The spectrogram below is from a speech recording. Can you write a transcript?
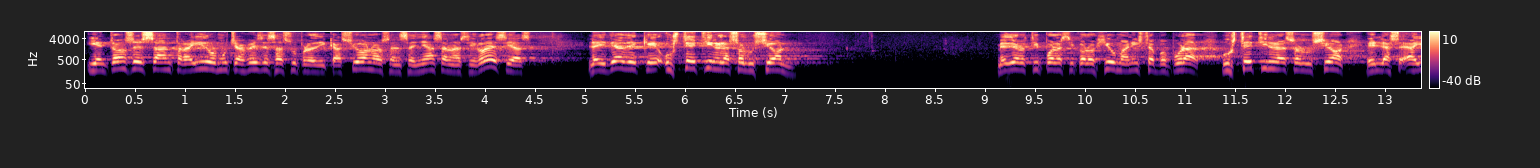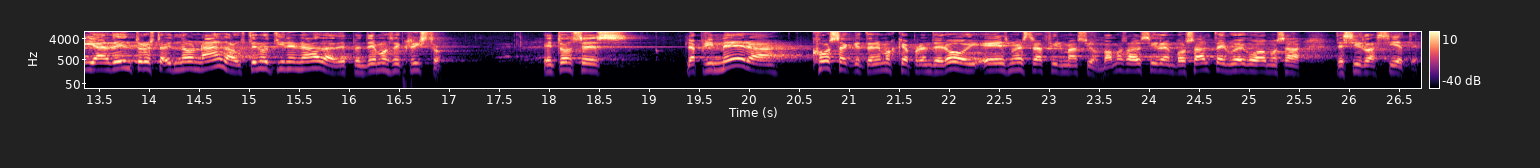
Y entonces han traído muchas veces a su predicación o a su enseñanza en las iglesias la idea de que usted tiene la solución. medio tipo de la psicología humanista popular. Usted tiene la solución, ahí adentro está, no nada, usted no tiene nada, dependemos de Cristo. Entonces, la primera cosa que tenemos que aprender hoy es nuestra afirmación. Vamos a decirla en voz alta y luego vamos a decir las siete.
